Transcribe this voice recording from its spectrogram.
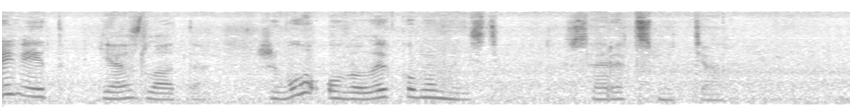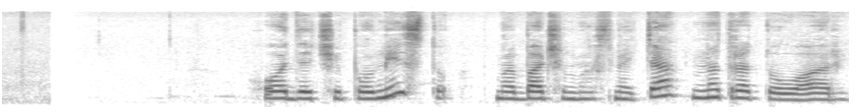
Привіт, я Злата. Живу у великому місті серед сміття. Ходячи по місту, ми бачимо сміття на тротуарі,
